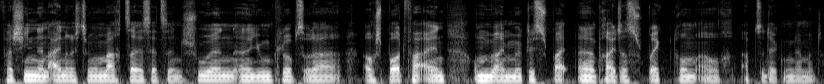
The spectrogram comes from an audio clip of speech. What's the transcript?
verschiedenen Einrichtungen macht, sei es jetzt in Schulen, äh, Jugendclubs oder auch Sportvereinen, um ein möglichst äh, breites Spektrum auch abzudecken damit.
